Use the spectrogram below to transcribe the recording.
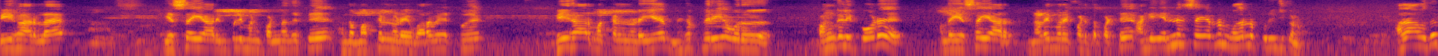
பீகாரில் எஸ்ஐஆர் இம்ப்ளிமெண்ட் பண்ணதுக்கு அந்த மக்களினுடைய வரவேற்பு பீகார் மக்களினுடைய மிகப்பெரிய ஒரு பங்களிப்போடு அந்த எஸ்ஐஆர் நடைமுறைப்படுத்தப்பட்டு அங்கே என்ன செய்யறதுன்னு முதல்ல புரிஞ்சுக்கணும். அதாவது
